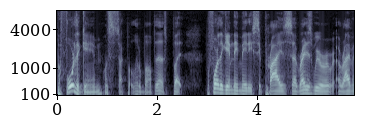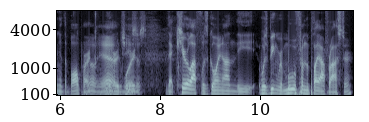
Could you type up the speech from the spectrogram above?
before the game, let's talk about a little about this. But before the game, they made a surprise uh, right as we were arriving at the ballpark. Oh, we yeah, heard word that Kirilloff was going on the was being removed from the playoff roster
